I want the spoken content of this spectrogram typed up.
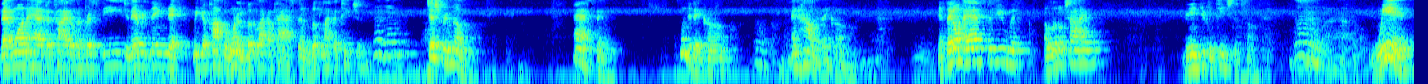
that one that has the title, the prestige, and everything that we could possibly want to look like a pastor and look like a teacher, just remember, ask them, when did they come? And how did they come? If they don't answer you with a little child, then you can teach them something. Mm. When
